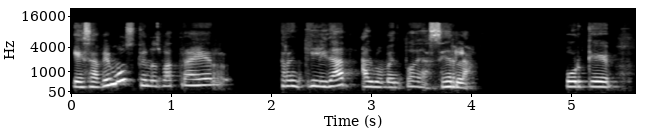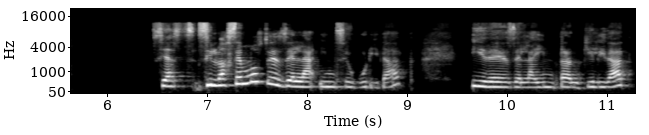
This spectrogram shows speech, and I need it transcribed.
que sabemos que nos va a traer tranquilidad al momento de hacerla. Porque si, lo hacemos desde la inseguridad y desde la intranquilidad,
